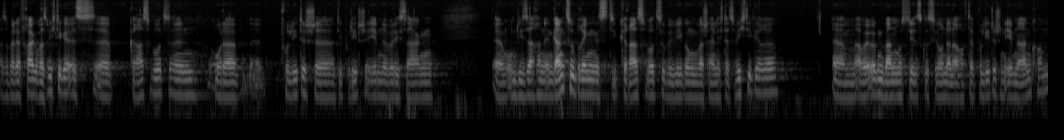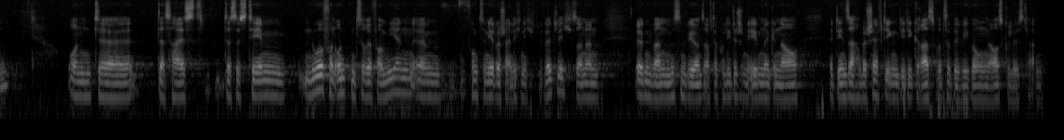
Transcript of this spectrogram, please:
Also bei der Frage, was wichtiger ist, äh, Graswurzeln oder äh, politische, die politische Ebene, würde ich sagen, äh, um die Sachen in Gang zu bringen, ist die Graswurzelbewegung wahrscheinlich das Wichtigere. Ähm, aber irgendwann muss die Diskussion dann auch auf der politischen Ebene ankommen. Und äh, das heißt, das System nur von unten zu reformieren, ähm, funktioniert wahrscheinlich nicht wirklich, sondern irgendwann müssen wir uns auf der politischen Ebene genau mit den Sachen beschäftigen, die die Graswurzelbewegungen ausgelöst haben.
